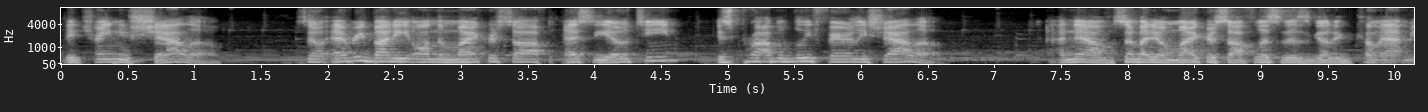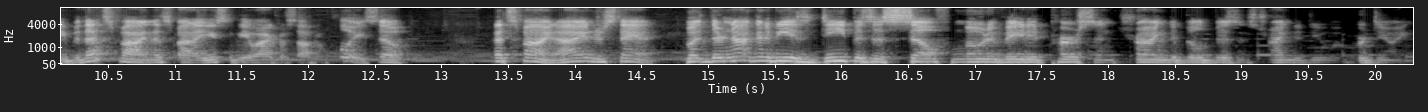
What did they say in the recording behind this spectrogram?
They train you shallow. So everybody on the Microsoft SEO team is probably fairly shallow. And now somebody on Microsoft listen is going to come at me, but that's fine. That's fine. I used to be a Microsoft employee, so that's fine. I understand. But they're not going to be as deep as a self-motivated person trying to build business, trying to do what we're doing.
